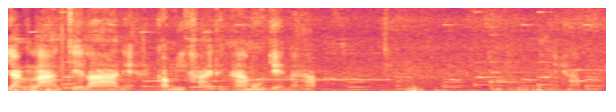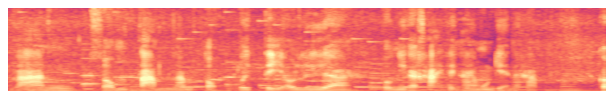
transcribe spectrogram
อย่างร้านเจล่าเนี่ยก็มีขายถึง 5 โมงเย็นนะครับนี่ครับ ร้านส้มตำน้ำตกก๋วยเตี๋ยวเรือ พวกนี้ก็ขายถึง 5 โมงเย็นนะครับ ก็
